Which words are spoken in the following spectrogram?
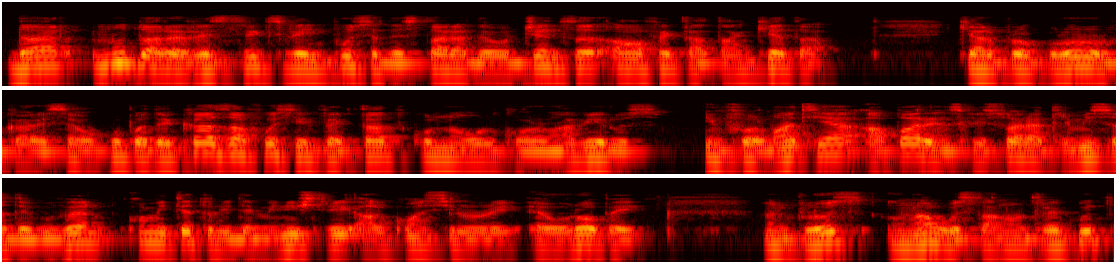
Dar nu doar restricțiile impuse de starea de urgență au afectat ancheta. Chiar procurorul care se ocupă de caz a fost infectat cu noul coronavirus. Informația apare în scrisoarea trimisă de guvern Comitetului de Ministri al Consiliului Europei. În plus, în august anul trecut,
